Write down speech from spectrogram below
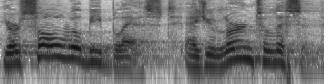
Your soul will be blessed as you learn to listen.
